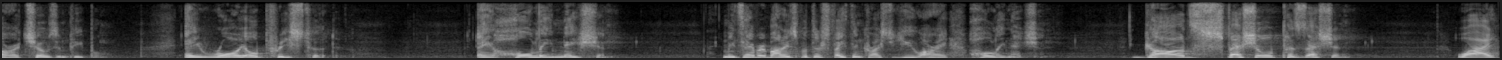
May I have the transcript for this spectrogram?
are a chosen people, a royal priesthood, a holy nation. It means everybody's put their faith in Christ. You are a holy nation, God's special possession. Why?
